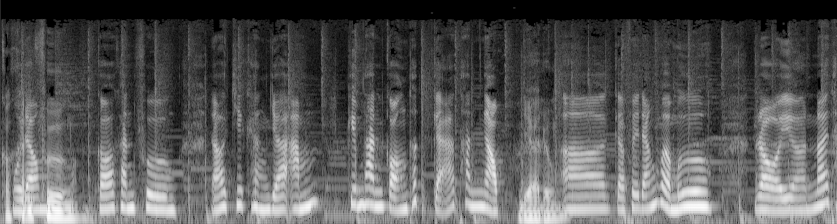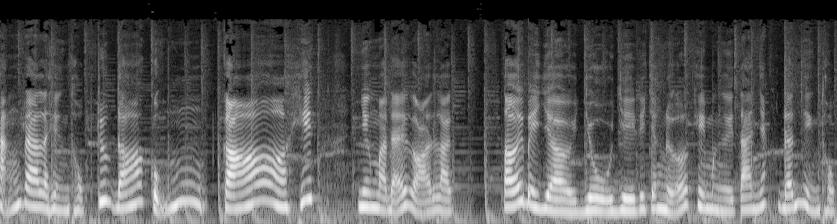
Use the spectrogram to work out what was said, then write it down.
có Mùa Khánh Đông, Phương. có Khánh Phương đó chiếc khăn gió ấm. Kim Thanh còn thích cả Thanh Ngọc. Dạ đúng. À, cà phê đắng và mưa. Rồi ờ, nói thẳng ra là Hiền Thục trước đó cũng có hit nhưng mà để gọi là tới bây giờ dù gì đi chăng nữa khi mà người ta nhắc đến Hiền Thục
